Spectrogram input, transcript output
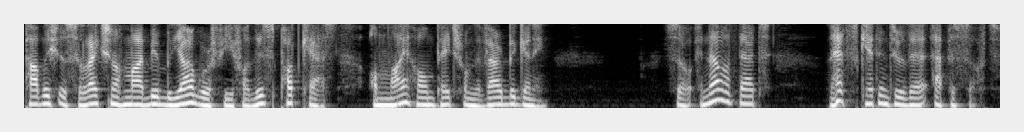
published a selection of my bibliography for this podcast on my homepage from the very beginning. So enough of that, let's get into the episode.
